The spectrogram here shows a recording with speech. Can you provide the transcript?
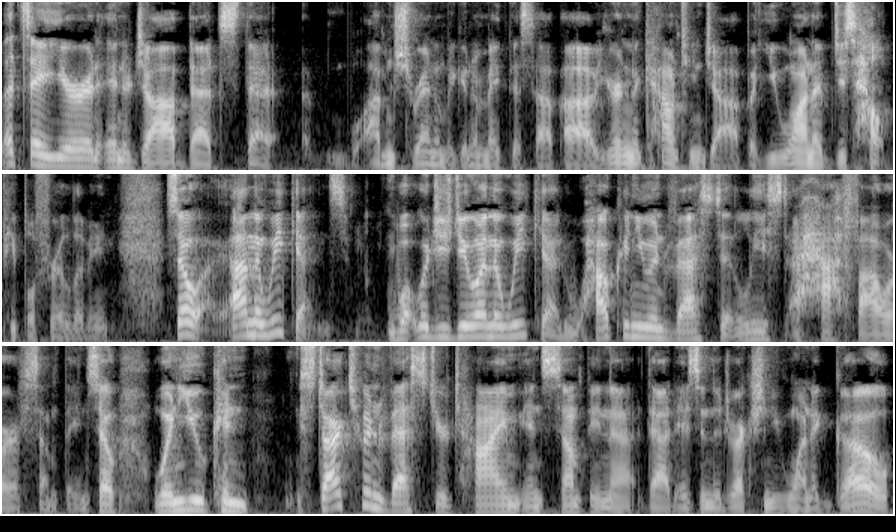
let's say you're in, in a job that's that I'm just randomly going to make this up. Uh, you're in an accounting job, but you want to just help people for a living. So on the weekends, what would you do on the weekend? How can you invest at least a half hour of something? So when you can start to invest your time in something that, that is in the direction you want to go,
